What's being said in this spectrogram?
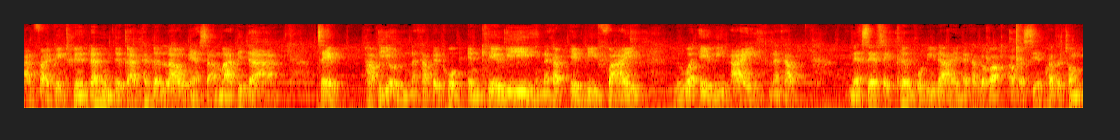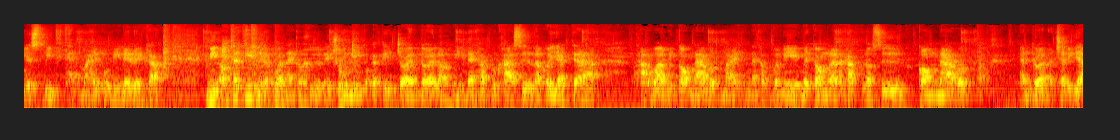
อ่านไฟล์เพลงทุกชนิดและมุมเดียวกัน ถ้าเกิดเราเนี่ยสามารถที่จะเซฟภาพยนตร์นะครับเป็นพวก MKV นะครับ MP5 หรือว่า AVI นะครับเนี่ยเซฟใส่เครื่องพวกนี้ได้นะครับแล้วก็เอามาเสียบเข้าจากช่อง USB ที่แถมมาให้พวกนี้ได้เลยครับ มีออปชันที่เหนือกว่านั้นก็คือในช่วงนี้ปกติจอ Android เหล่านี้นะครับลูกค้าซื้อแล้วก็อยากจะถามว่ามีกล้องหน้ารถไหมนะครับวันนี้ไม่ต้องแล้วนะครับ เราซื้อกล้องหน้ารถ Android อัจฉริยะ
